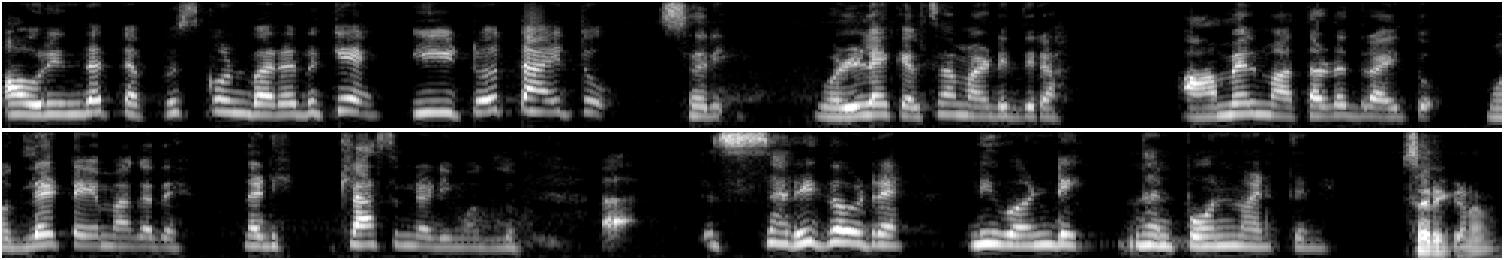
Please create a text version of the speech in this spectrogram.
ಅವರಿಂದ ತಪ್ಪಿಸ್ಕೊಂಡ್ ಬರೋದಕ್ಕೆ ಈಟೊತ್ತಾಯ್ತು ಸರಿ ಒಳ್ಳೆ ಕೆಲಸ ಮಾಡಿದ್ದೀರಾ. ಆಮೇಲೆ ಮಾತಾಡಿದ್ರಾಯ್ತು. ಮೊದ್ಲೇ ಟೈಮ್ ಆಗದೆ. ನಡಿ ಕ್ಲಾಸಿಗೆ ನಡಿ ಮೊದ್ಲು. ಸರಿ ಗೌಡ್ರೆ ನೀವ್ ಒಂಡಿ ನಾನು ಫೋನ್ ಮಾಡ್ತೀನಿ. ಸರಿ ಕಣಮ್ಮ.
